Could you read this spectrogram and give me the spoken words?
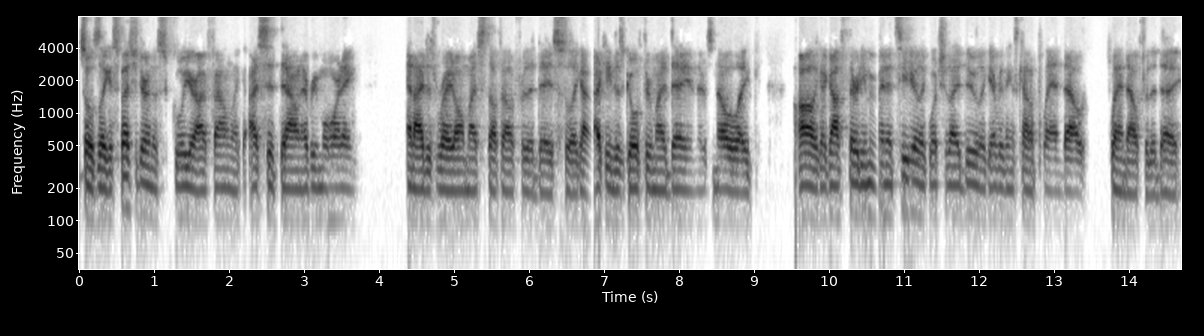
So it's like, especially during the school year, I found like I sit down every morning and I just write all my stuff out for the day. So like I, I can just go through my day and there's no like, oh, like I got 30 minutes here. Like, what should I do? Like everything's kind of planned out, planned out for the day.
